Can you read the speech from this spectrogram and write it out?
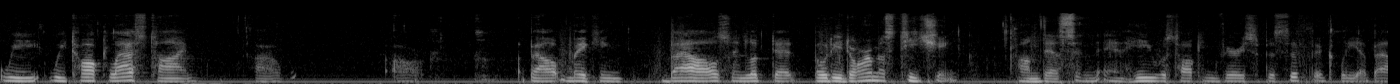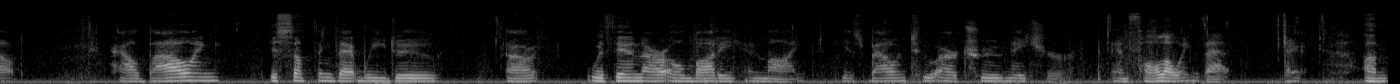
we we talked last time uh, uh, about making bows and looked at Bodhidharma's teaching on this, and, and he was talking very specifically about how bowing is something that we do uh, within our own body and mind. Is bowing to our true nature and following that. Okay? Um,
